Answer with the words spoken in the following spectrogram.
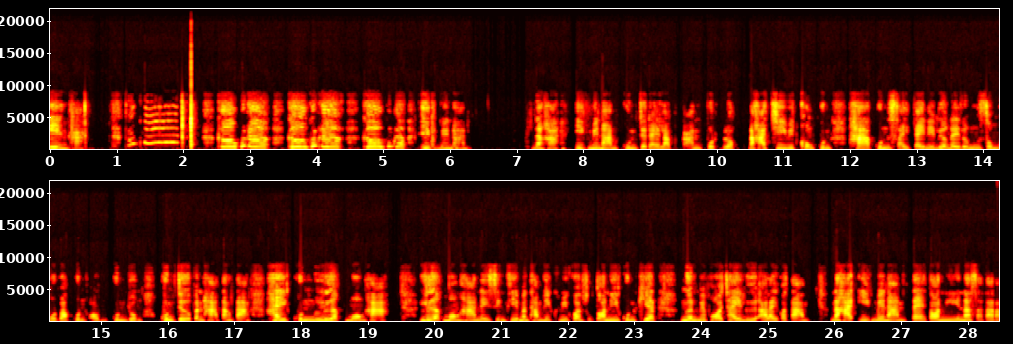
เองค่ะทุกคนขอบคุณค่ะขอบคุณค่ะขอบคุณค่ะอีกไม่นานนะคะ อีกไม่นานคุณจะได้รับการปลดล็อกนะคะ ชีวิตของคุณ ถ้าคุณใส่ใจในเรื่องใดเรื่องหนึ่งสมมุติว่าคุณอ่อมคุณยม คุณเจอปัญหาต่างๆ ให้คุณเลือกมองหา เลือกมองหาในสิ่งที่มันทำให้มีความสุขตอนนี้คุณเครียดเงินไม่พอใช้หรืออะไรก็ตามนะคะ อีกไม่นาน แต่ตอนนี้ณสถาน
